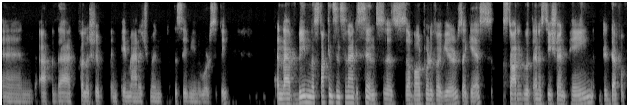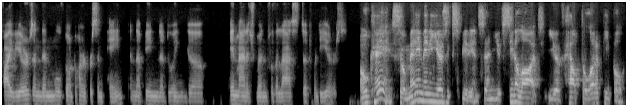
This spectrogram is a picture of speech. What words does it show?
and after that, fellowship in pain management at the same university. And I've been stuck in Cincinnati since. About 25 years, I guess. Started with anesthesia and pain, did that for five years, and then moved on to 100% pain. And I've been uh, doing uh, in management for the last uh, 20 years. Okay, so many, many years experience, and you've seen a lot. You've helped a lot of people.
